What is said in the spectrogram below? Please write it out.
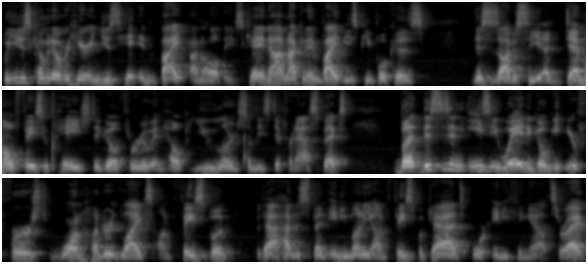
But you just come in over here and you just hit invite on all these Okay, now I'm not gonna invite these people because this is obviously a demo Facebook page to go through and help you learn some of these different aspects. But this is an easy way to go get your first 100 likes on Facebook without having to spend any money on Facebook ads or anything else, right?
